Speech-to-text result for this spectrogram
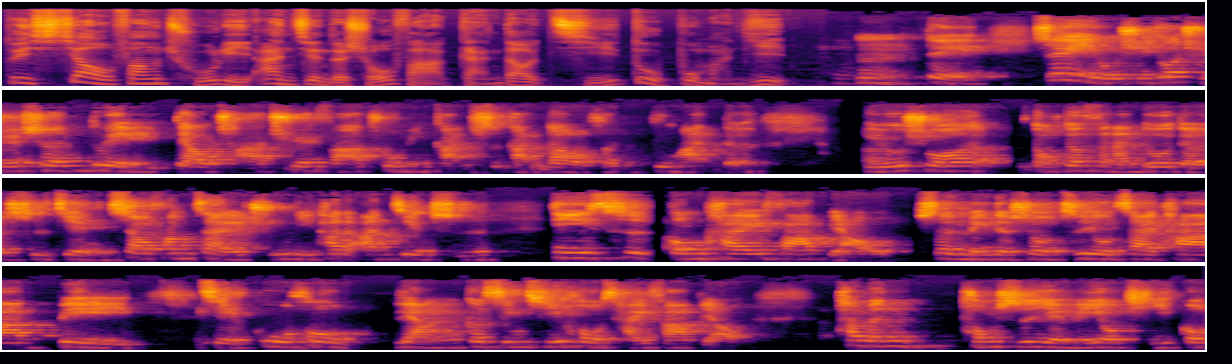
对校方处理案件的手法感到极度不满意。嗯，对，所以有许多学生对调查缺乏透明感是感到很不满的。比如说，Dr. Fernando 的事件，校方在处理他的案件时。第一次公开发表声明的时候，只有在他被解雇后两个星期后才发表。他们同时也没有提供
